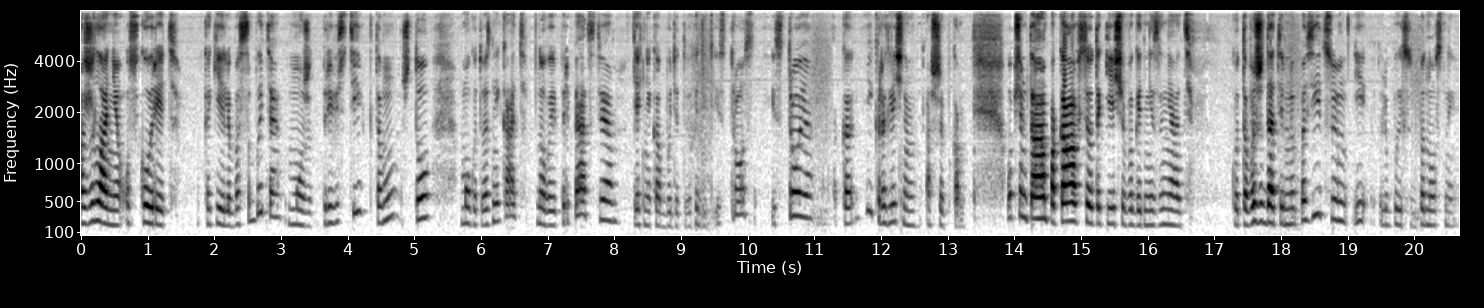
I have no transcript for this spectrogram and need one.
А желание ускорить какие-либо события может привести к тому, что могут возникать новые препятствия, техника будет выходить из, трос, из строя и к различным ошибкам. В общем-то, пока все-таки еще выгоднее занять какую-то выжидательную позицию и любые судьбоносные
